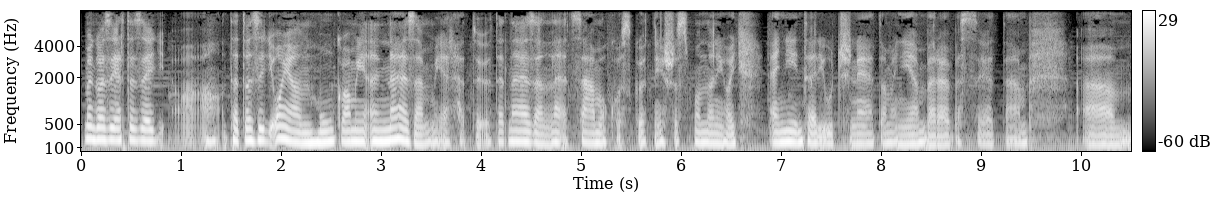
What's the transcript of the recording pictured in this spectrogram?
meg azért ez egy, tehát az egy olyan munka, ami nehezen mérhető, tehát nehezen lehet számokhoz kötni, és azt mondani, hogy ennyi interjút csináltam, ennyi emberrel beszéltem, um,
